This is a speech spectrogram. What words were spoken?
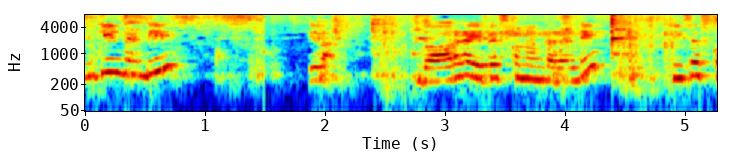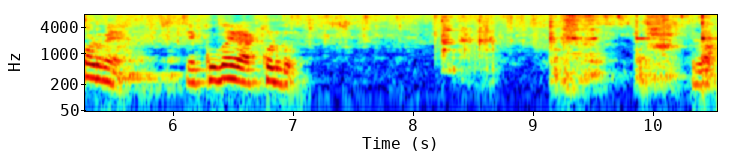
ఇంకేంటండి? ఇలా దోరగా వేపేసుకున్నాం కదండి తీసేసుకోవడమే. ఎక్కువగా వేయకూడదు. ఇలా.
